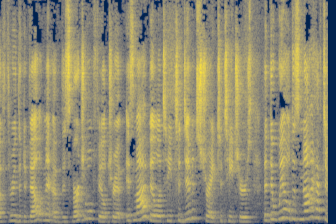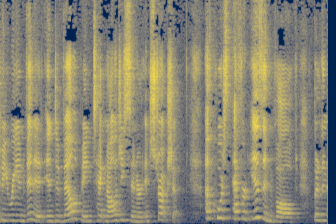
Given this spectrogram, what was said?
of through the development of this virtual field trip is my ability to demonstrate to teachers that the wheel does not have to be reinvented in developing technology-centered instruction. Of course, effort is involved, but an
